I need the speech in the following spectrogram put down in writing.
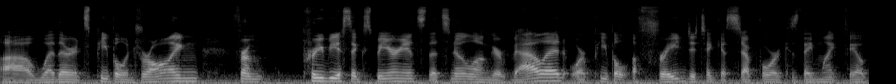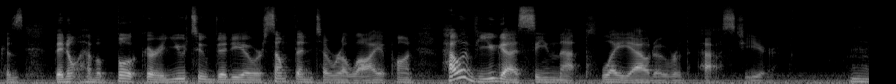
uh, whether it's people drawing from previous experience that's no longer valid or people afraid to take a step forward because they might fail because they don't have a book or a YouTube video or something to rely upon. How have you guys seen that play out over the past year? Hmm.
